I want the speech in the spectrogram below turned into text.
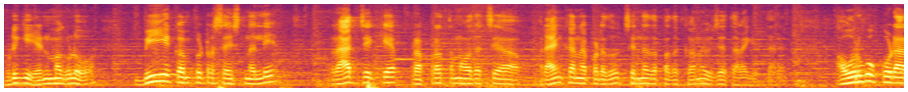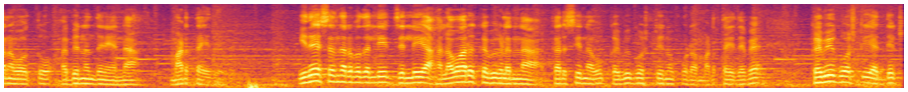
ಹುಡುಗಿ ಹೆಣ್ಮಗಳು ಬಿ ಎ ಕಂಪ್ಯೂಟರ್ ಸೈನ್ಸ್ನಲ್ಲಿ ರಾಜ್ಯಕ್ಕೆ ಪ್ರಪ್ರಥಮವಾದ ಚ ರ್ಯಾಂಕನ್ನು ಪಡೆದು ಚಿನ್ನದ ಪದಕವನ್ನು ವಿಜೇತರಾಗಿದ್ದಾರೆ. ಅವ್ರಿಗೂ ಕೂಡ ನಾವತ್ತು ಅಭಿನಂದನೆಯನ್ನು ಮಾಡ್ತಾ ಇದ್ದೇವೆ. ಇದೇ ಸಂದರ್ಭದಲ್ಲಿ ಜಿಲ್ಲೆಯ ಹಲವಾರು ಕವಿಗಳನ್ನು ಕರೆಸಿ ನಾವು ಕವಿಗೋಷ್ಠಿಯನ್ನು ಕೂಡ ಮಾಡ್ತಾ ಇದ್ದೇವೆ. ಕವಿಗೋಷ್ಠಿ ಅಧ್ಯಕ್ಷ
